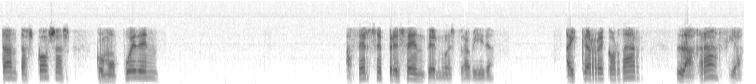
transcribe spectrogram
tantas cosas como pueden hacerse presente en nuestra vida. Hay que recordar la gracia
